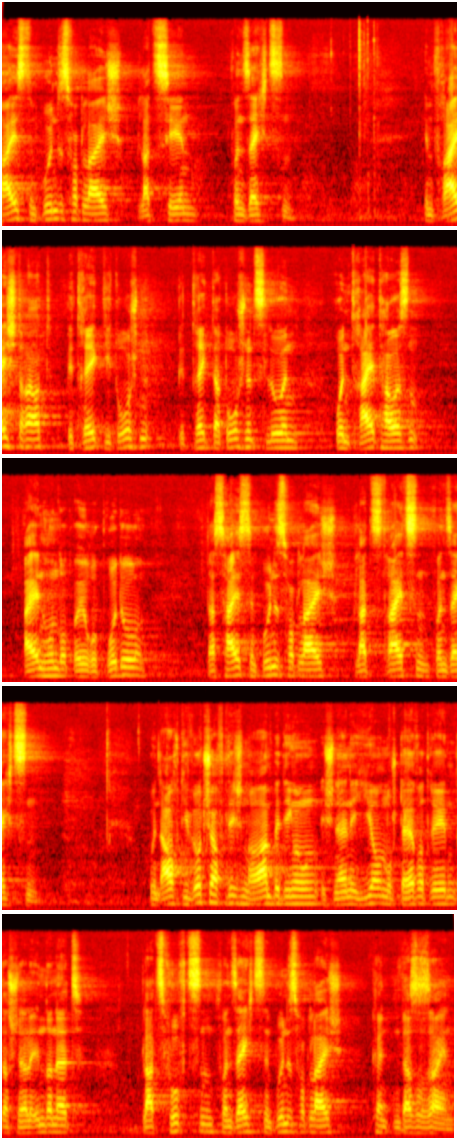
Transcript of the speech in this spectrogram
heißt im Bundesvergleich Platz 10 von 16. Im Freistaat beträgt, beträgt der Durchschnittslohn rund 3.100 Euro brutto. Das heißt im Bundesvergleich Platz 13 von 16. Und auch die wirtschaftlichen Rahmenbedingungen, ich nenne hier nur stellvertretend das schnelle Internet, Platz 15 von 16 im Bundesvergleich, könnten besser sein.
